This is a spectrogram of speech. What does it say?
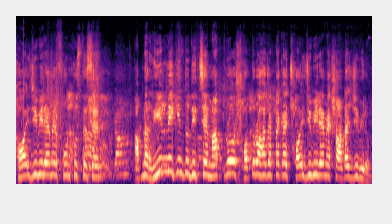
ছয় জিবি র্যামের ফোন খুঁজতেছেন আপনার রিয়েলমি কিন্তু দিচ্ছে মাত্র সতেরো হাজার টাকায় ছয় জিবি র্যাম একশো আঠাশ জিবি রোম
